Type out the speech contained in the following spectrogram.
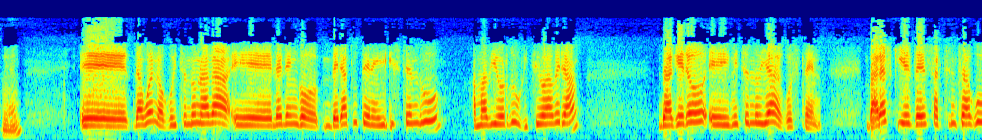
Mhm. E, da, bueno, guitzen duna da, e, lehenengo beratuten izten du, amabi ordu gitzioa bera, da gero e, imitzen du ja gozten. Barazki ez bez hartzen zagu,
